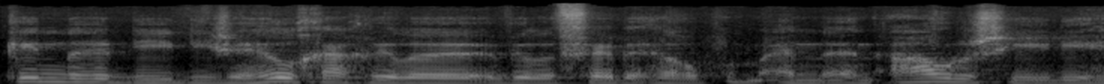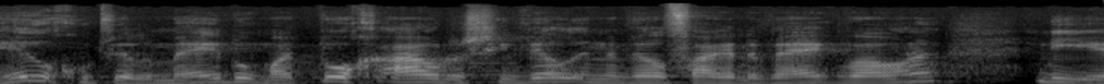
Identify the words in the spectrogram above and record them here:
kinderen die, die ze heel graag willen, willen verder helpen. En, en ouders die, die heel goed willen meedoen, maar toch ouders die wel in een welvarende wijk wonen. Die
